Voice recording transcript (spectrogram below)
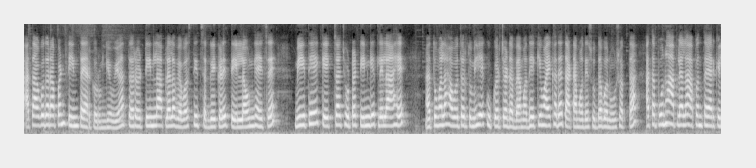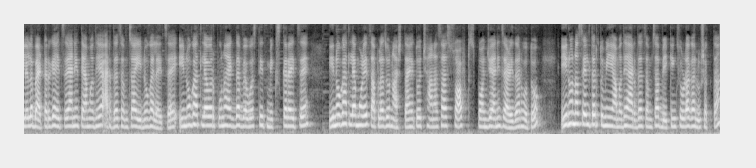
आता अगोदर आपण टीन तयार करून घेऊया. तर टीनला आपल्याला व्यवस्थित सगळीकडे तेल लावून घ्यायचं आहे मी इथे केकचा छोटा टीन घेतलेला आहे. तुम्हाला हवं तर तुम्ही हे कुकरच्या डब्यामध्ये किंवा एखाद्या ताटामध्ये सुद्धा बनवू शकता. आता पुन्हा आपल्याला आपण तयार केलेलं बॅटर घ्यायचं आहे आणि त्यामध्ये अर्धा चमचा इनो घालायचा आहे इनो घातल्यावर पुन्हा एकदा व्यवस्थित मिक्स करायचं आहे इनो घातल्यामुळेच आपला जो नाश्ता आहे तो छान असा सॉफ्ट स्पॉन्जी आणि जाळीदार होतो. इनो नसेल तर तुम्ही यामध्ये अर्धा चमचा बेकिंग सोडा घालू शकता.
